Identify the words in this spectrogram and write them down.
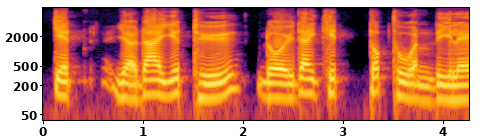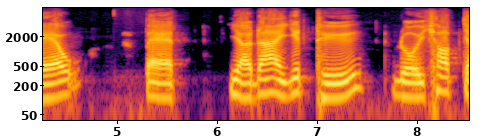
7. อย่าได้ยึดถือโดยได้คิดทบทวนดีแล้ว 8. อย่าได้ยึดถือโดยชอบใจ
